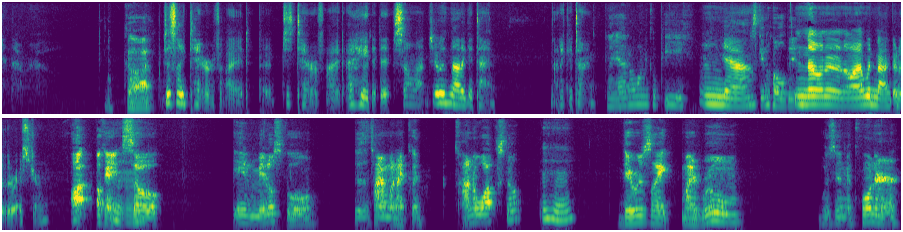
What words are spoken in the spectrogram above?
in there. Oh, God. Just like terrified. Just terrified. I hated it so much. It was not a good time. Not a good time. Like, I don't want to go pee. Mm, I'm Yeah. just gonna hold it. No, no, no, no. I would not go to the restroom. Ah, okay, Mm-mm. so in middle school, this is a time when I could kind of walk still. Mm-hmm. There was like my room was in a corner,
